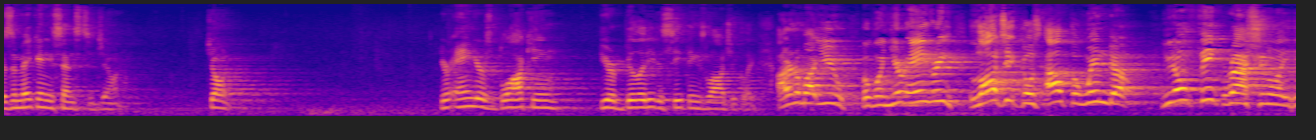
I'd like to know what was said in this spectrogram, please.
Does it make any sense to Jonah? Jonah, your anger is blocking your ability to see things logically. I don't know about you, but when you're angry, logic goes out the window. You don't think rationally,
